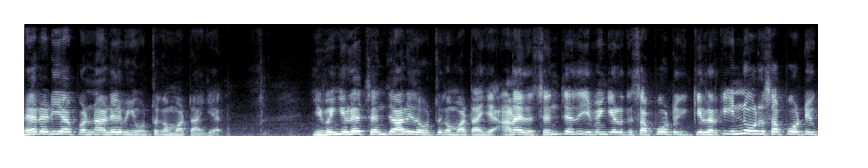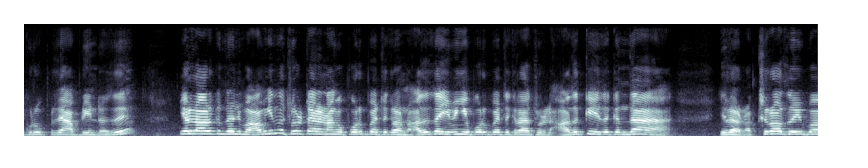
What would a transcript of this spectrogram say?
நேரடியாக பண்ணாலே இவங்க ஒத்துக்க மாட்டாங்க. இவங்களே செஞ்சாலும் இதை ஒத்துக்க மாட்டாங்க. ஆனால் இதை செஞ்சது இவங்களுக்கு சப்போர்ட்டுக்கு கீழே இருக்குது இன்னொரு சப்போர்ட்டிவ் குரூப் தான் அப்படின்றது எல்லாருக்கும் தெரிஞ்சு அவங்க தான் சொல்லிட்டாங்க நாங்கள் பொறுப்பேற்றுக்கிறோம் அதுதான் இவங்க பொறுப்பேற்றுக்கிறா சொல்லி. அதுக்கு இதுக்கும் தான் இதில் ரக்ஷரா தொய்பா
